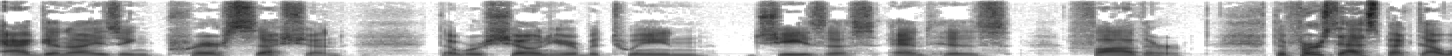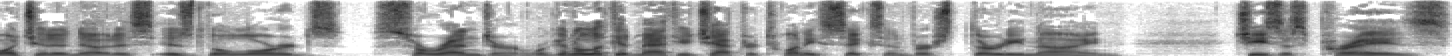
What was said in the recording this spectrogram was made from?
agonizing prayer session that were shown here between Jesus and his Father. The first aspect I want you to notice is the Lord's surrender. We're going to look at Matthew chapter 26 and verse 39. Jesus prays,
